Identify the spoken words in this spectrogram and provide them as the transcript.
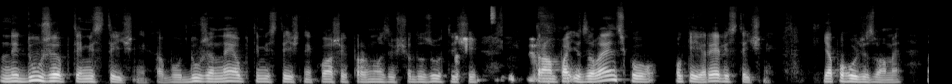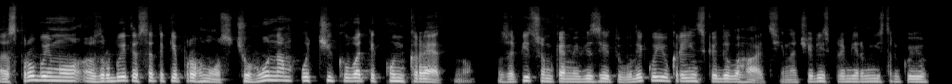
не дуже оптимістичних або дуже неоптимістичних ваших прогнозів щодо зустрічі Трампа і Зеленського. Окей, реалістичних. Я погоджу з вами. Е, Спробуємо е, зробити все-таки прогноз, чого нам очікувати конкретно за підсумками візиту великої української делегації на чолі з прем'єр-міністркою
